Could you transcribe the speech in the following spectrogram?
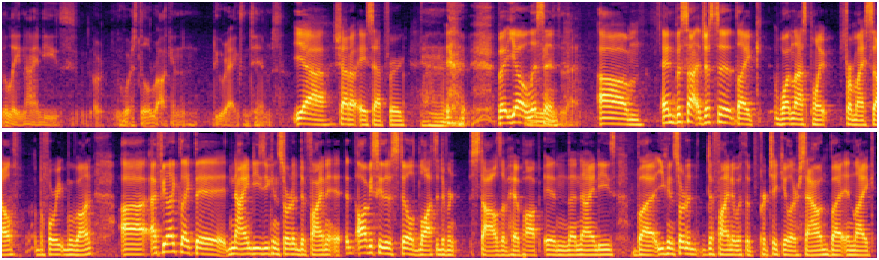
the late '90s or, who are still rocking do rags and Tims. Yeah. Shout out ASAP Ferg. but yo, listen. Um, and besides, just to like one last point for myself before we move on, uh, I feel like like the '90s, you can sort of define it. Obviously, there's still lots of different styles of hip hop in the '90s, but you can sort of define it with a particular sound. But in like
